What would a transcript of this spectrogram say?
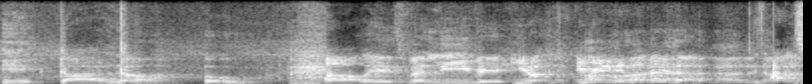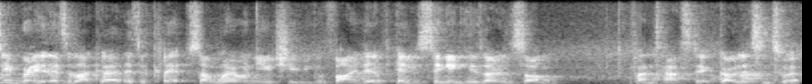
Ighalo, oh, always believe it. You know, you really Oh, did not know oh, yeah. that. No, it's know absolutely brilliant. There's a, like a there's a clip somewhere on YouTube. You can find it of him singing his own song. Fantastic. Go listen to it.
